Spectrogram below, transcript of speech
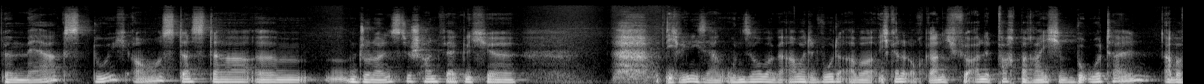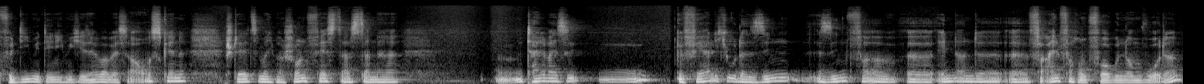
bemerkst durchaus, dass da ähm, journalistisch-handwerkliche, ich will nicht sagen unsauber gearbeitet wurde, aber ich kann das auch gar nicht für alle Fachbereiche beurteilen. Aber für die, mit denen ich mich selber besser auskenne, stellst du manchmal schon fest, dass da eine teilweise gefährliche oder sinn, sinnverändernde äh, Vereinfachung vorgenommen wurde.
